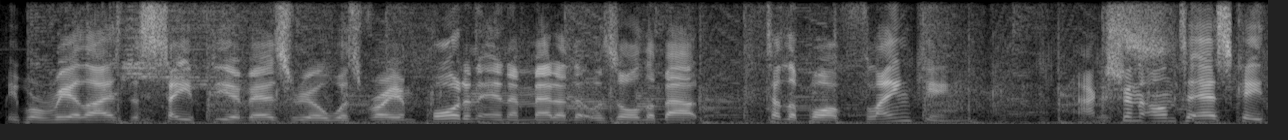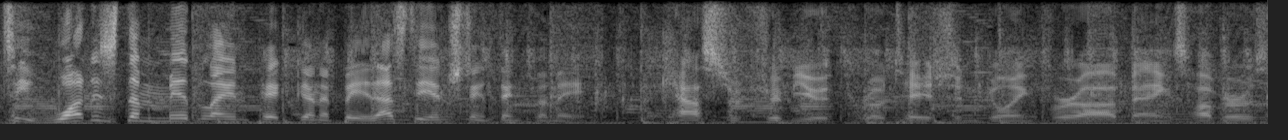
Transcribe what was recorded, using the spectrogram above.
people realized the safety of Ezreal was very important in a meta that was all about teleport flanking. Action onto SKT. What is the mid lane pick going to be? That's the interesting thing for me. Caster Tribute rotation going for uh, Bang's hovers.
